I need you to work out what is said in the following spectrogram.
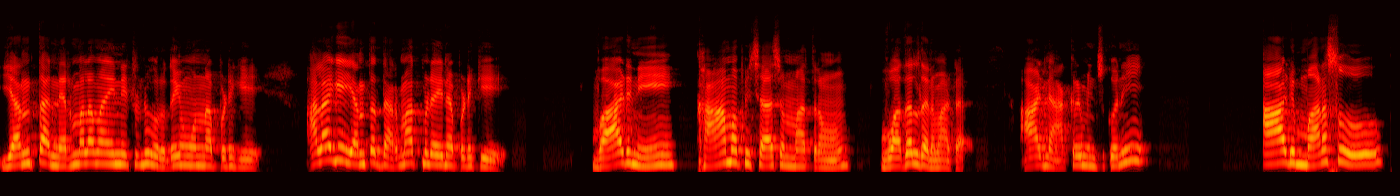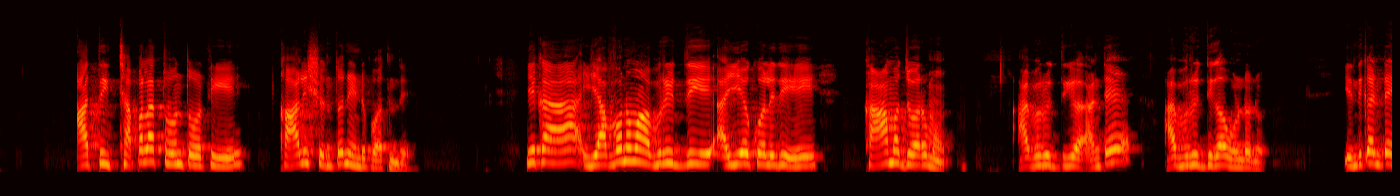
ఎంత నిర్మలమైనటువంటి హృదయం ఉన్నప్పటికీ అలాగే ఎంత ధర్మాత్ముడైనప్పటికీ వాడిని కామ పిశాసం మాత్రం వదలదనమాట. ఆడిని ఆక్రమించుకొని ఆడి మనసు అతి చపలత్వంతో కాలుష్యంతో నిండిపోతుంది. ఇక యవ్వనం అభివృద్ధి అయ్యే కొలిది కామజ్వరము. అభివృద్ధిగా అంటే అభివృద్ధిగా ఉండను. ఎందుకంటే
